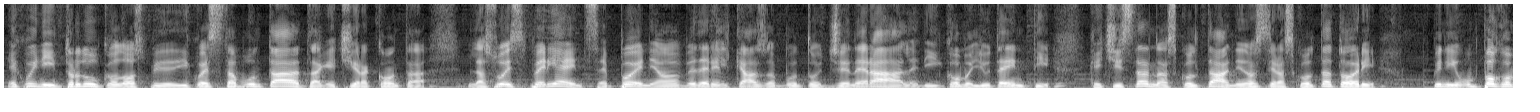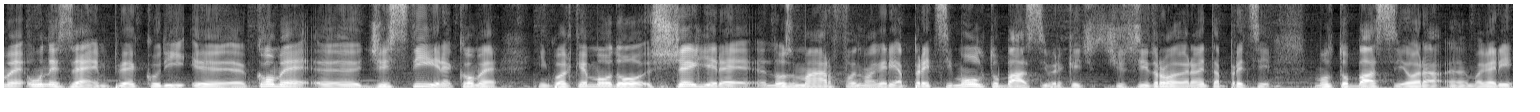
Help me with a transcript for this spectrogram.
e quindi introduco l'ospite di questa puntata che ci racconta la sua esperienza e poi andiamo a vedere il caso appunto generale di come gli utenti che ci stanno ascoltando, i nostri ascoltatori, quindi un po' come un esempio ecco, di eh, come eh, gestire, come in qualche modo scegliere lo smartphone magari a prezzi molto bassi perché ci, ci si trova veramente a prezzi molto bassi. Ora eh, magari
